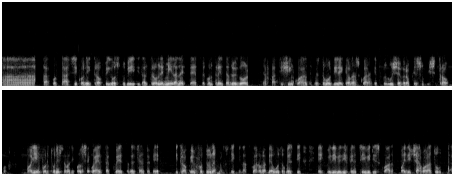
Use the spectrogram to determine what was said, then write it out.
a rapportarsi con i troppi gol stupiti. D'altronde Milan è terzo con 32 gol, ne ha fatti 50, questo vuol dire che è una squadra che produce però che subisce troppo. Poi gli infortuni sono di conseguenza a questo, nel senso che i troppi infortuni hanno fatto sì che la squadra non abbia avuto questi equilibri difensivi di squadra. Poi diciamola tutta,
